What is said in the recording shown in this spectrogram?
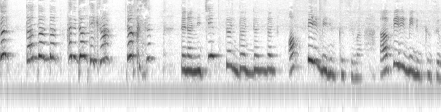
Dön dön dön dön. Hadi dön tekrar. Dön kızım. Dön anneciğim. Dön dön dön dön. Aferin benim kızıma. Aferin benim kızım.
